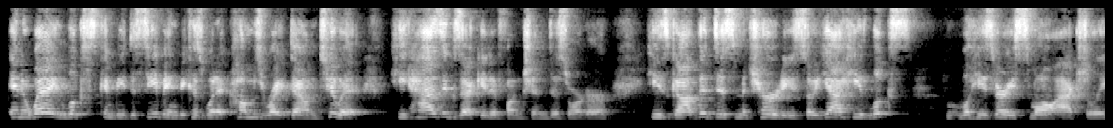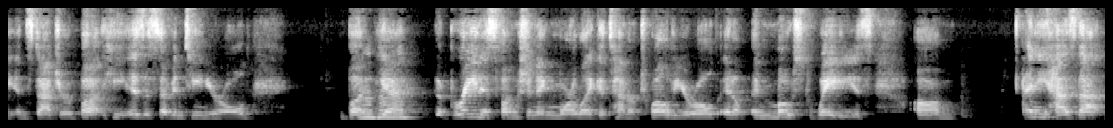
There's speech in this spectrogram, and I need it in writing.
in a way, looks can be deceiving because when it comes right down to it, he has executive function disorder. He's got the dysmaturity. So yeah, he looks well. He's very small actually in stature, but he is a 17 year old. But mm-hmm. yet the brain is functioning more like a 10 or 12 year old in, in most ways. Um, and he has that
